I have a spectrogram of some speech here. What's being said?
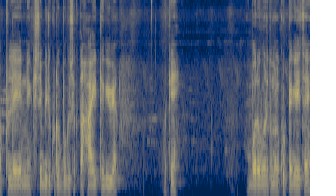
आपले नेक्स्ट बीट कुठं बघू शकता? हा इथं घेऊया. ओके बरोबर तुम्हाला कुठं घ्यायचं आहे?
